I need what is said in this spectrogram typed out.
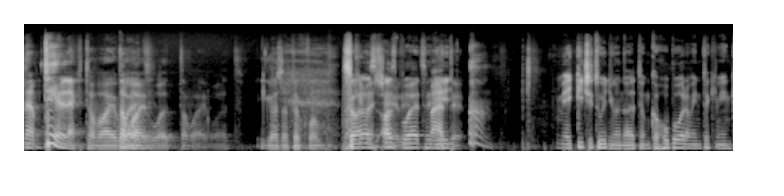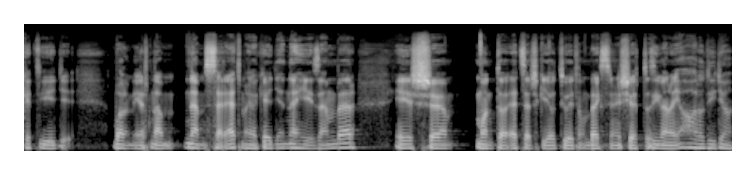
nem. Tényleg tavaly, volt. Tavaly volt, tavaly volt. Igazatok van. Szóval az, az volt, hogy Máté. így, mi egy kicsit úgy gondoltunk a hobóra, mint aki minket így valamiért nem, nem szeret, meg aki egy ilyen nehéz ember, és mondta, egyszer csak így ott ültem a backstage és jött az Iván, hogy hallod így a,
